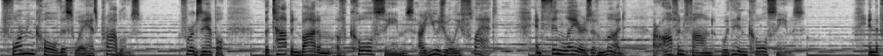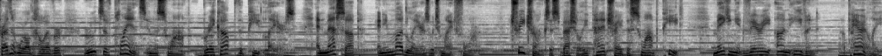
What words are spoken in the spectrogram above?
forming coal this way has problems. For example, the top and bottom of coal seams are usually flat, and thin layers of mud are often found within coal seams. In the present world, however, roots of plants in the swamp break up the peat layers and mess up any mud layers which might form. Tree trunks, especially, penetrate the swamp peat, making it very uneven. Apparently,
